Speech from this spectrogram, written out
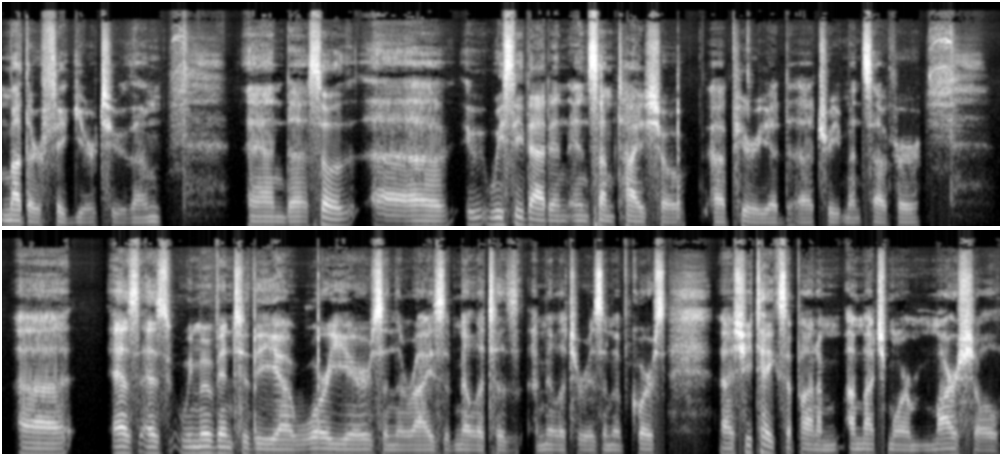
mother figure to them. And uh, so uh, we see that in, in some Taisho uh, period uh, treatments of her. As as we move into the war years and the rise of militarism, of course, she takes upon a, a much more martial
